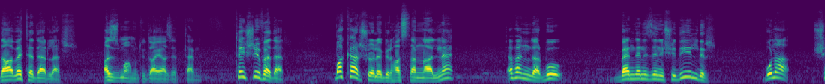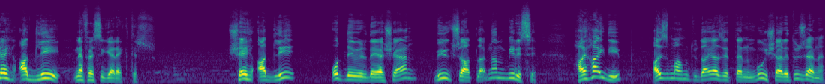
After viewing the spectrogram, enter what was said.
davet ederler Aziz Mahmut Hüdayi Hazretlerini. Teşrif eder. Bakar şöyle bir hastanın haline. Efendim der bu bendenizin işi değildir. Buna Şeyh Adli nefesi gerektir. Şeyh Adli o devirde yaşayan büyük zatlardan birisi. Hay hay deyip Aziz Mahmut Hüdayi Hazretleri'nin bu işareti üzerine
